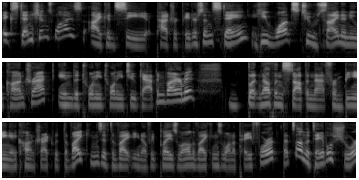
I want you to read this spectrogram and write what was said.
extensions wise, I could see Patrick Peterson staying. He wants to sign a new contract in the 2022 cap environment, but nothing's stopping that from being a contract with the Vikings. If the you know if he plays well and the Vikings want to pay for it, that's on the table, sure.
